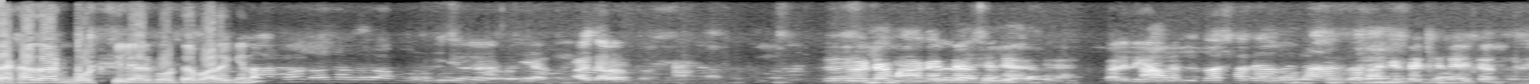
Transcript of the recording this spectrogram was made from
দেখা যাক বোট ক্লিয়ার করতে পারে কিনা। ওইটা মার্কেটটা ছেলে আছে মার্কেটটা ছেলে এটা ধরে।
